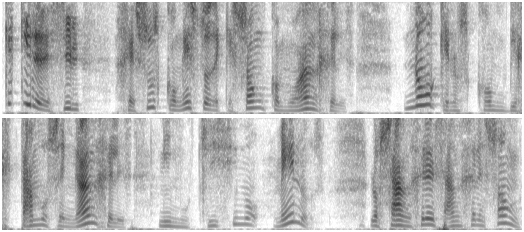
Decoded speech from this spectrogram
¿Qué quiere decir Jesús con esto de que son como ángeles? No que nos convirtamos en ángeles, ni muchísimo menos. Los ángeles ángeles son,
